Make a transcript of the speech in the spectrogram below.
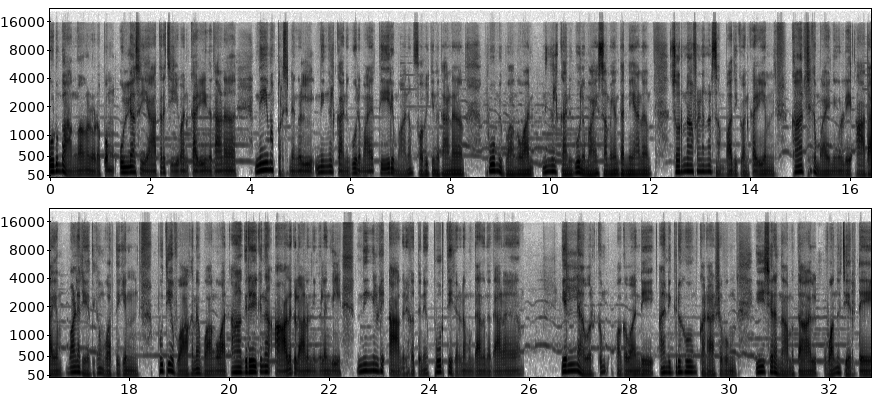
കുടുംബാംഗങ്ങളോടൊപ്പം ഉല്ലാസയാത്ര ചെയ്യുവാൻ കഴിയുന്നതാണ്. നിയമപ്രശ്നങ്ങളിൽ നിങ്ങൾക്ക് അനുകൂലമായ തീരുമാനം ഭവിക്കുന്നതാണ്. ഭൂമി വാങ്ങുവാൻ നിങ്ങൾക്ക് അനുകൂലമായ സമയം തന്നെയാണ്. സ്വർണാഭരണങ്ങൾ സമ്പാദിക്കുവാൻ കഴിയും. കാർഷികമായി നിങ്ങളുടെ ആദായം വളരെയധികം വർദ്ധിക്കും. പുതിയ വാഹനം വാങ്ങുവാൻ ആഗ്രഹിക്കുന്ന ആളുകളാണ് നിങ്ങളെങ്കിൽ നിങ്ങളുടെ ആഗ്രഹത്തിന് പൂർത്തീകരണമുണ്ടാകുന്നതാണ്. എല്ലാവർക്കും ഭഗവാന്റെ അനുഗ്രഹവും കടാക്ഷവും ഈശ്വരനാമത്താൽ വന്നു ചേരട്ടെ.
